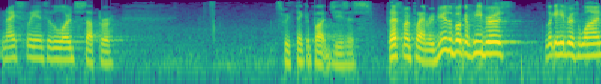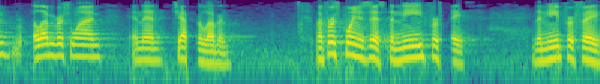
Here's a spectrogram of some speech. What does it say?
nicely into the Lord's Supper as we think about Jesus. That's my plan. Review the book of Hebrews, look at Hebrews 1, 11 verse 1, and then chapter 11. My first point is this the need for faith. The need for faith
